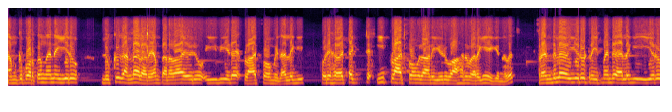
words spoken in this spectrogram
നമുക്ക് പുറത്തുനിന്ന് തന്നെ ഈ ഒരു ലുക്ക് കണ്ടാൽ അറിയാം തനതായ ഒരു ഇ വിയുടെ പ്ലാറ്റ്ഫോമിൽ അല്ലെങ്കിൽ ഒരു ഹേർടെക്ട് ഈ പ്ലാറ്റ്ഫോമിലാണ് ഈ ഒരു വാഹനം ഇറങ്ങിയിരിക്കുന്നത്. ഫ്രണ്ടിൽ ഈ ഒരു ട്രീറ്റ്മെന്റ് അല്ലെങ്കിൽ ഈ ഒരു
